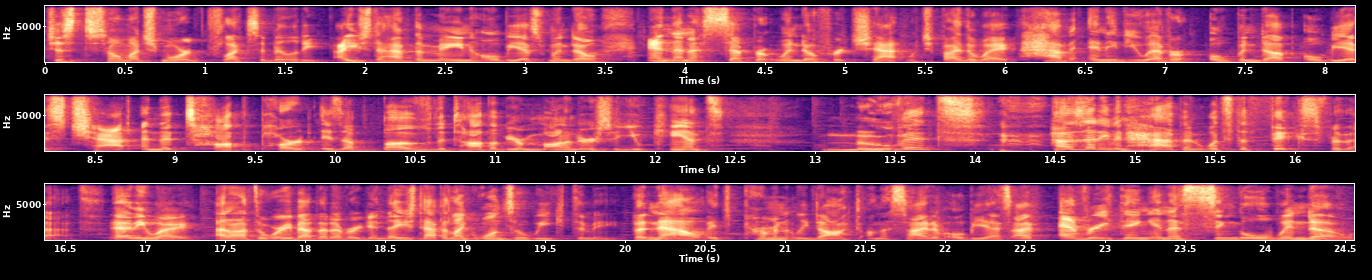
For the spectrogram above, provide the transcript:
Just so much more flexibility. I used to have the main OBS window and then a separate window for chat, which by the way, have any of you ever opened up OBS chat and the top part is above the top of your monitor so you can't move it? How does that even happen? What's the fix for that? Anyway, I don't have to worry about that ever again. That used to happen like once a week to me. But now it's permanently docked on the side of OBS. I have everything in a single window.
